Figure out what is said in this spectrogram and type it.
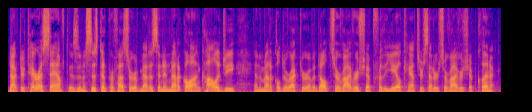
Dr. Tara Sanft is an assistant professor of medicine and medical oncology and the medical director of adult survivorship for the Yale Cancer Center Survivorship Clinic.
